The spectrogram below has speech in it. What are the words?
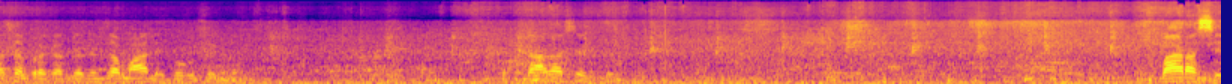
अशा प्रकारचा त्यांचा माल आहे बघू शकता. दादा शेतकरी बाराशे.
